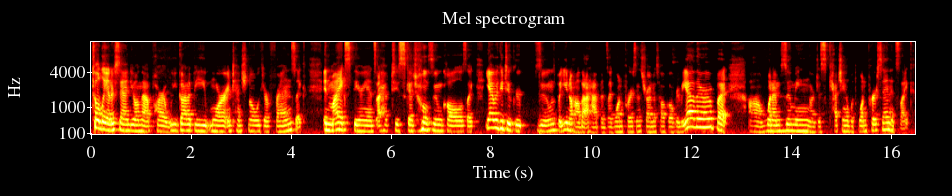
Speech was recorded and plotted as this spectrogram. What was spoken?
Totally understand you on that part. We got to be more intentional with your friends. Like in my experience, I have to schedule Zoom calls. Like, yeah, we could do group Zooms, but you know how that happens. Like one person's trying to talk over the other. But um, when I'm Zooming or just catching up with one person, it's like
